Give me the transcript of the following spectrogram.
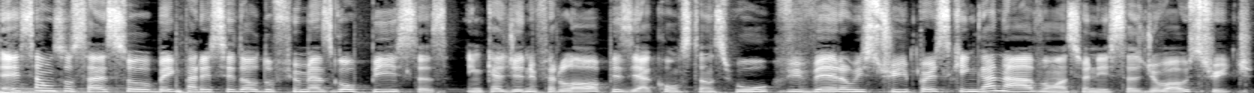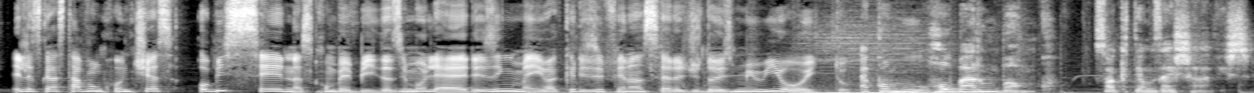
Esse é um sucesso bem parecido ao do filme As Golpistas, em que a Jennifer Lopes e a Constance Wu viveram strippers que enganavam acionistas de Wall Street. Eles gastavam quantias obscenas com bebidas e mulheres em meio à crise financeira de 2008. É como roubar um banco. Só que temos as chaves.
